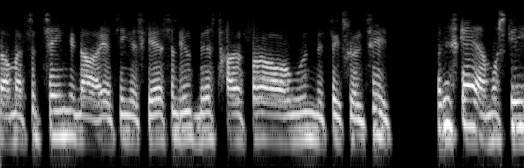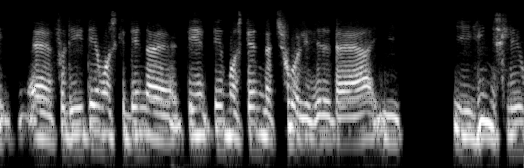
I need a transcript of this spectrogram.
når man så tænker, når jeg tænker, skal jeg så leve med 30-40 år uden med seksualitet? Og det skal jeg måske, øh, fordi det er måske den, øh, det, det er måske den naturlighed, der er i, i hendes liv.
